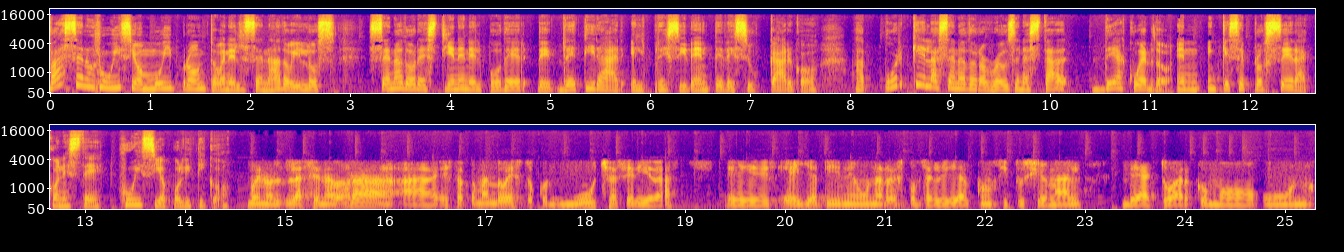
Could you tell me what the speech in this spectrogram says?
Va a ser un juicio muy pronto en el Senado y los senadores tienen el poder de retirar el presidente de su cargo. Ah, ¿Por qué la senadora Rosen está de acuerdo en, que se proceda con este juicio político? Bueno, la senadora ah, está tomando esto con mucha seriedad. Ella tiene una responsabilidad constitucional de actuar como un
